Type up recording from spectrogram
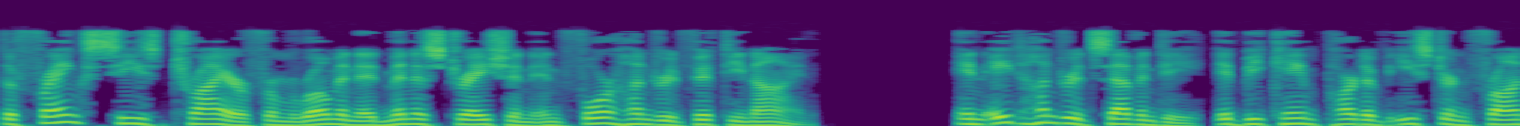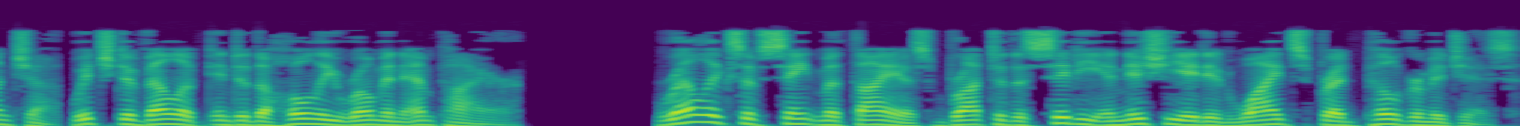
The Franks seized Trier from Roman administration in 459. In 870, it became part of Eastern Francia, which developed into the Holy Roman Empire. Relics of Saint Matthias brought to the city initiated widespread pilgrimages.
